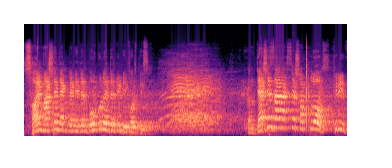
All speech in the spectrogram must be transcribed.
ছয় মাসে দেখবেন এদের বউগুলো এদেরকে ডিভোর্স দিছে। কারণ দেশে যা রাখছে সব ক্লোজ ফ্রিজ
